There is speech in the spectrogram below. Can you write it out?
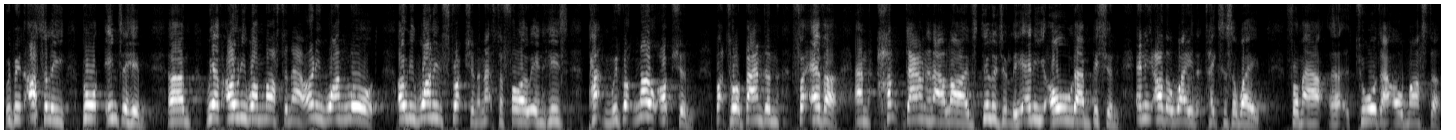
We've been utterly brought into him. Um, we have only one master now, only one Lord, only one instruction, and that's to follow in his pattern. We've got no option but to abandon forever and hunt down in our lives diligently any old ambition, any other way that takes us away from our, uh, towards our old master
